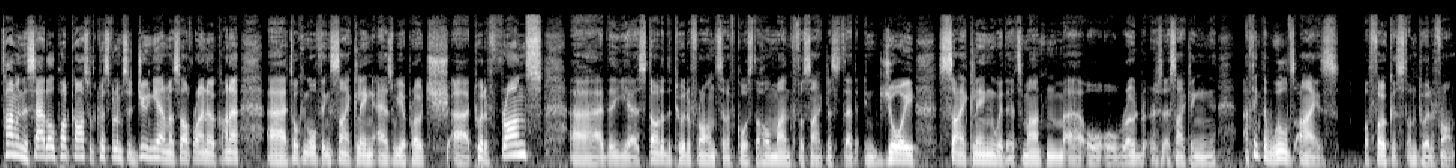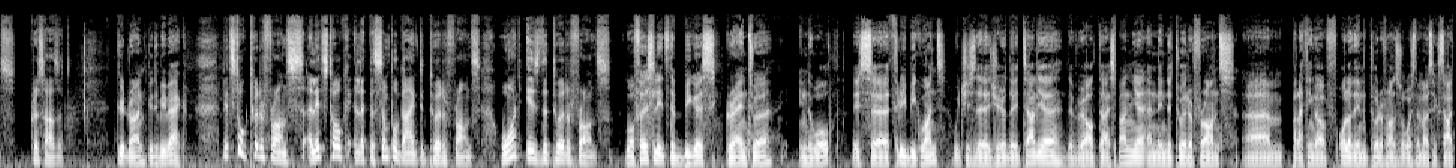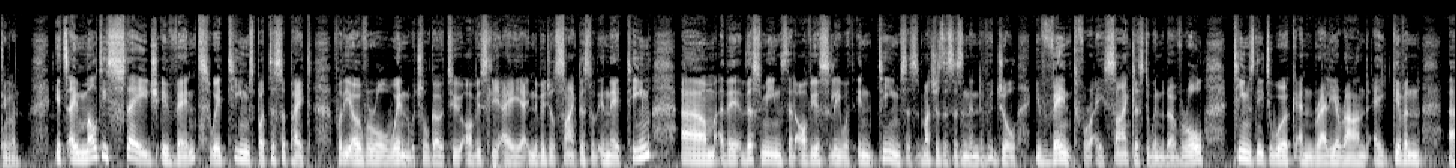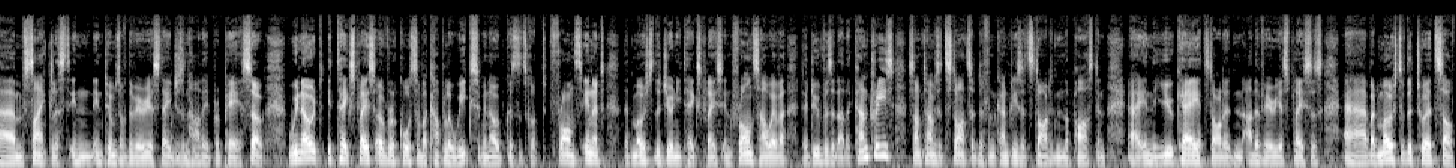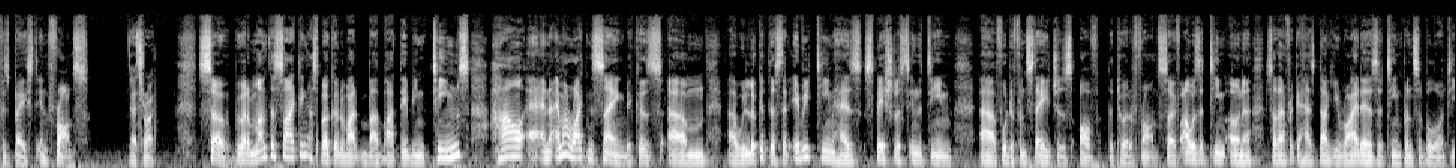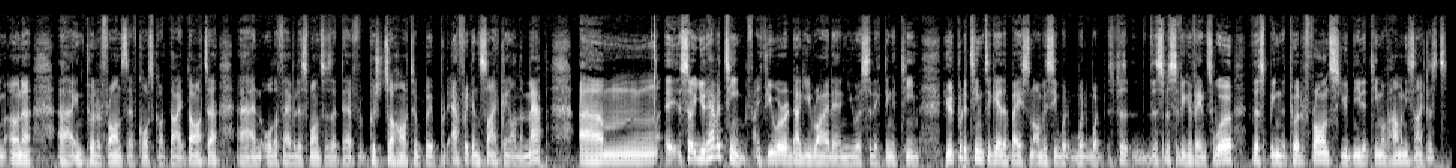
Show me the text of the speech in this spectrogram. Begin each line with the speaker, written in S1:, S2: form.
S1: Time in the Saddle podcast with Chris Willemse Jr. and myself, Ryan O'Connor, uh, talking all things cycling as we approach uh, Tour de France, uh, the uh, start of the Tour de France, and of course the whole month for cyclists that enjoy cycling, whether it's mountain uh, or, or, road cycling. I think the world's eyes are focused on Tour de France. Chris, how's it?
S2: Good, Ryan. Good to be back.
S1: Let's talk Tour de France. Uh, let's talk like the simple guide to Tour de France. What is the Tour de France?
S2: Well, firstly, it's the biggest grand tour in the world. There's uh, three big ones, which is the Giro d'Italia, the Vuelta a España, and then the Tour de France. Um, but I think of all of them, Tour de France is always the most exciting one.
S1: It's a multi-stage event where teams participate for the overall win, which will go to obviously a uh, individual cyclist within their team. Um, this means that obviously within teams, as much as this is an individual event for a cyclist to win it overall, teams need to work and rally around a given um, cyclist in in terms of the various stages and how they prepare. So we know it, it takes place over a course of a couple of weeks. We know because it's got France in it that most of the journey takes place in France. However, they do visit other countries. Sometimes it starts at different countries. It started in the past in uh, in the UK. It started in other various places. Uh, but most of the tour itself is based in France.
S2: That's right.
S1: So we've got a month of cycling. I spoke about about there being teams. How and am I right in saying because um, uh, we look at this that every team has specialists in the team uh, for different stages of the Tour de France. So if I was a team owner, South Africa has Dougie Ryder as a team principal or a team owner uh, in Tour de France. They've of course got Data and all the fabulous sponsors that have pushed so hard to put African cycling on the map. Um, so you'd have a team if you were a Dougie Ryder and you were selecting a team. You'd put a team together based on obviously what, what, what spe- the specific events were. This being the Tour de France, you'd need a team of how many cyclists?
